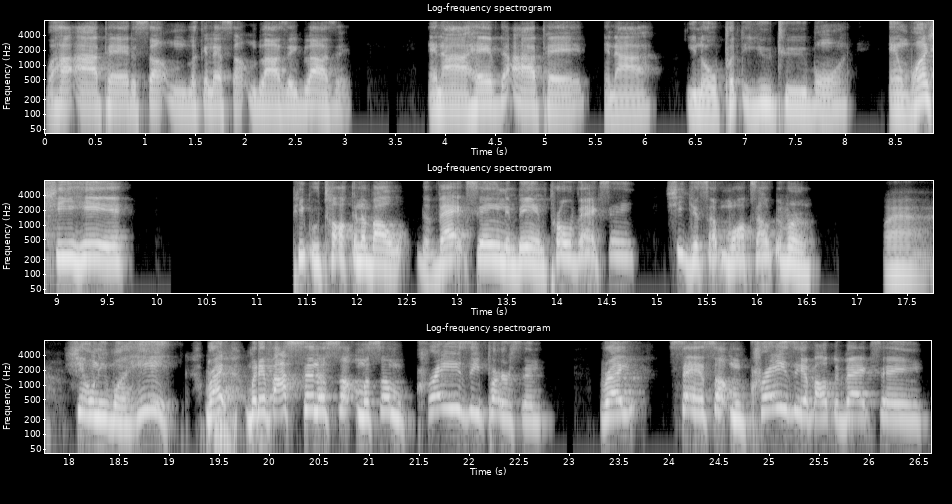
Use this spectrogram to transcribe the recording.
with her iPad or something, looking at something, blase, blase. And I have the iPad and I, you know, put the YouTube on. And once she hear people talking about the vaccine and being pro-vaccine, she gets up and walks out the room. Wow. She want to hear right? But if I send her something or some crazy person, right, saying something crazy about the vaccine,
